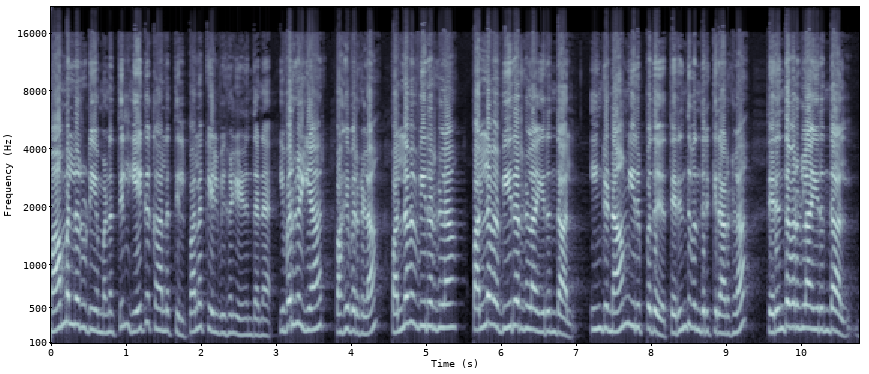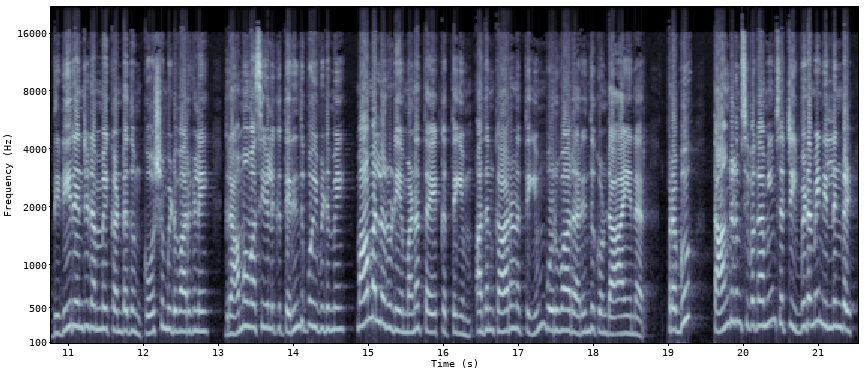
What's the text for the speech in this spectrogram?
மாமல்லருடைய மனத்தில் ஏக காலத்தில் பல கேள்விகள் எழுந்தன. இவர்கள் யார்? பகைவர்களா? பல்லவ வீரர்களா? பல்லவ வீரர்களா இருந்தால் இங்கு நாம் இருப்பது தெரிந்து வந்திருக்கிறார்களா? தெரிந்தவர்களாயிருந்தால் திடீரென்று நம்மை கண்டதும் கோஷமிடுவார்களே. கிராமவாசிகளுக்கு தெரிந்து போய்விடுமே மாமல்லருடைய மனத்தயக்கத்தையும் அதன் காரணத்தையும் ஒருவாறு அறிந்து கொண்ட ஆயனர் பிரபு தாங்களும் சிவகாமியும் சற்று இவ்விடமே நில்லுங்கள்.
